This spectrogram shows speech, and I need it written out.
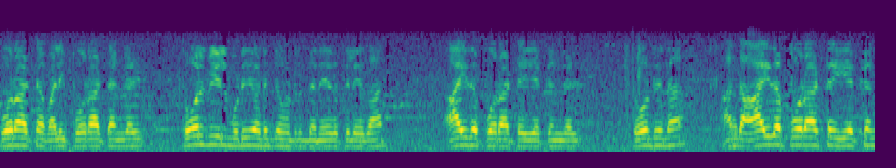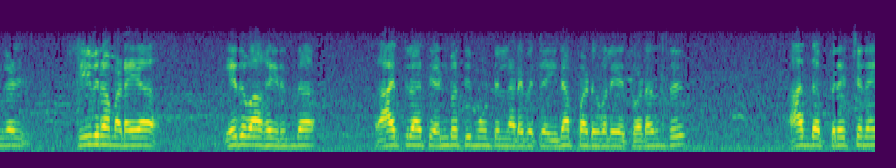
போராட்ட வழி போராட்டங்கள் தோல்வியில் முடிவடைந்து கொண்டிருந்த நேரத்திலே தான் ஆயுத போராட்ட இயக்கங்கள் தோன்றின. அந்த ஆயுத போராட்ட இயக்கங்கள் தீவிரமடைய ஏதுவாக இருந்த ஆயிரத்தி தொள்ளாயிரத்தி எண்பத்தி மூன்றில் நடைபெற்ற இனப்படுகொலையை தொடர்ந்து அந்த பிரச்சனை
